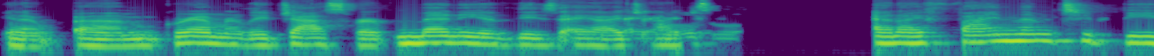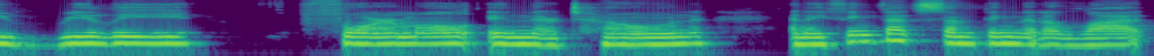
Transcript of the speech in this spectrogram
you know, um, Grammarly, Jasper, many of these AI tools. And I find them to be really formal in their tone. And I think that's something that a lot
